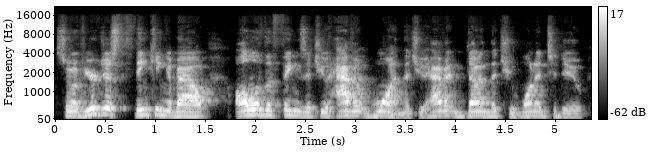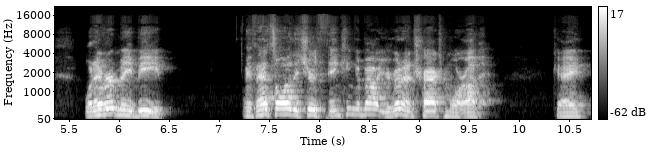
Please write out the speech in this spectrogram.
So if you're just thinking about all of the things that you haven't won, that you haven't done, that you wanted to do, whatever it may be, if that's all that you're thinking about, you're going to attract more of it. Okay.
